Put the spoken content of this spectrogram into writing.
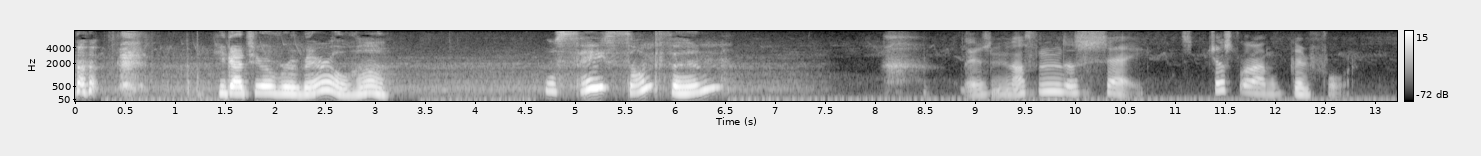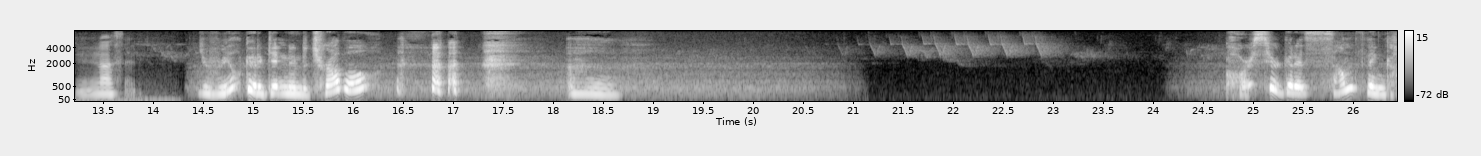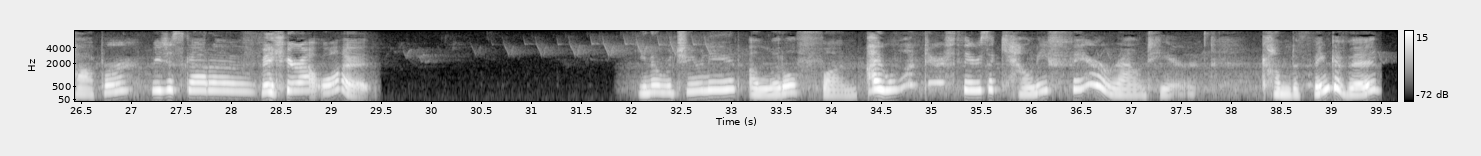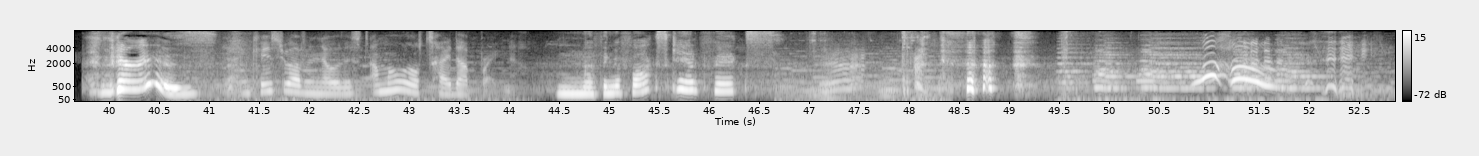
he got you over a barrel, huh? Well, say something. There's nothing to say. It's just what I'm good for. Nothing. You're real good at getting into trouble. uh. Of course you're good at something, Copper. We just gotta figure out what. You know what you need? A little fun. I wonder if there's a county fair around here. Come to think of it, there is. In case you haven't noticed, I'm a little tied up right now. Nothing a fox can't fix. Woohoo!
